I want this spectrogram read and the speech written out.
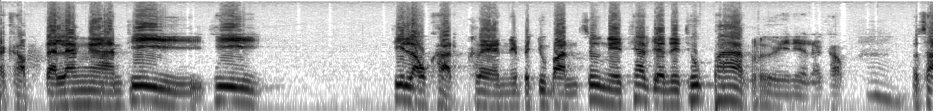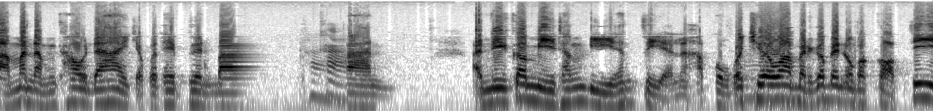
นะครับ แต่แรงงานที่ที่ที่เราขาดแคลนในปัจจุบัน ซึ่งในแทบจะในทุกภาคเลยเนี่ยนะครับอืมเราสามารถนำเข้าได้จากประเทศเพื่อนบ้านค่ะค่ะบ้านอันนี้ก็มีทั้งดีทั้งเสียนะครับ ผมก็เชื่อว่ามันก็เป็นองค์ประกอบที่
